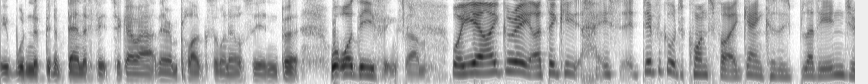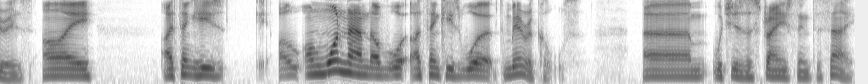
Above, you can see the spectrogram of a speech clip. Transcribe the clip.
it wouldn't have been a benefit to go out there and plug someone else in. But what what do you think, Sam? Well, yeah, I agree. I think he, it's difficult to quantify again because his bloody injuries. I I think he's on one hand, I've, I think he's worked miracles um, which is a strange thing to say.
